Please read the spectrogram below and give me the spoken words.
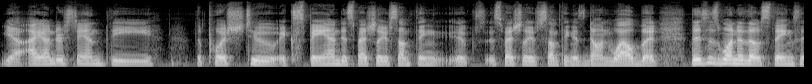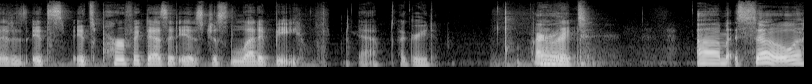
yeah i understand the the push to expand especially if something especially if something is done well but this is one of those things that is it's it's perfect as it is just let it be yeah agreed all, all right. right. Um, so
